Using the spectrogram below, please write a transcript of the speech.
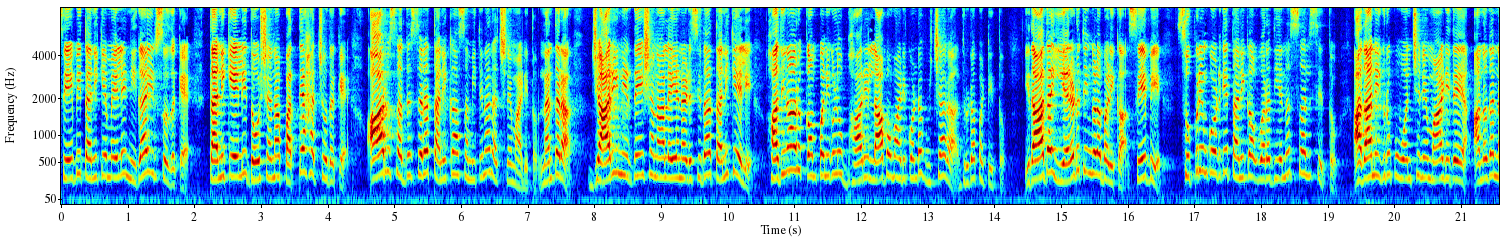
ಸೇಬಿ ತನಿಖೆ ಮೇಲೆ ನಿಗಾ ಇರಿಸೋದಕ್ಕೆ ತನಿಖೆಯಲ್ಲಿ ದೋಷನ ಪತ್ತೆ ಹಚ್ಚೋದಕ್ಕೆ ಆರು ಸದಸ್ಯರ ತನಿಖಾ ಸಮಿತಿನ ರಚನೆ ಮಾಡಿತು. ನಂತರ ಜಾರಿ ನಿರ್ದೇಶನಾಲಯ ನಡೆಸಿದ ತನಿಖೆಯಲ್ಲಿ ಹದಿನಾರು ಕಂಪನಿಗಳು ಭಾರಿ ಲಾಭ ಮಾಡಿಕೊಂಡ ವಿಚಾರ ದೃಢಪಟ್ಟಿತ್ತು. ಇದಾದ ಎರಡು ತಿಂಗಳ ಬಳಿಕ ಸೇಬಿ ಸುಪ್ರೀಂ ಕೋರ್ಟ್ಗೆ ತನಿಖಾ ವರದಿಯನ್ನು ಸಲ್ಲಿಸಿತ್ತು. ಅದಾನಿ ಗ್ರೂಪ್ ವಂಚನೆ ಮಾಡಿದೆ ಅನ್ನೋದನ್ನ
